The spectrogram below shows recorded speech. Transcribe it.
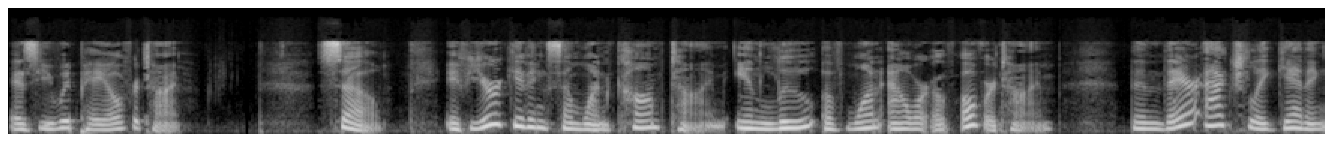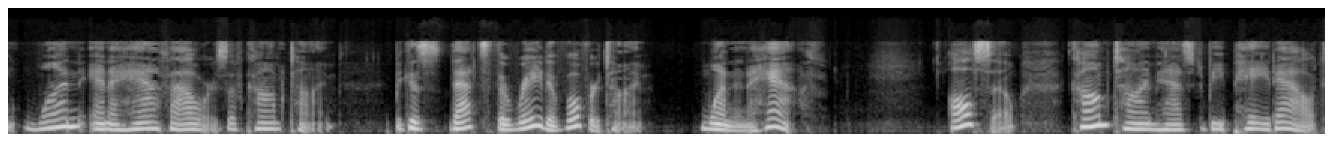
as you would pay overtime. So, if you're giving someone comp time in lieu of one hour of overtime, then they're actually getting one and a half hours of comp time because that's the rate of overtime, one and a half. Also, comp time has to be paid out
